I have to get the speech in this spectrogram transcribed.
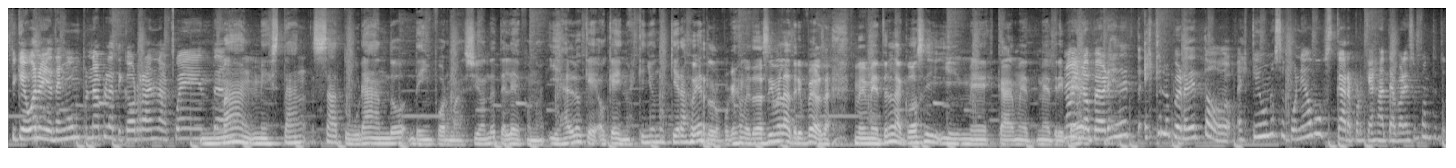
Así que bueno, yo tengo un- una plática ahorrada en la cuenta. Man, me están saturando de información de teléfono. Y es algo que, ok, no es que yo no quiera verlo, porque me, así me la tripeo. O sea, me meto en la cosa y, y me, me, me tripeo. No, y lo peor es, de- es que lo peor de todo es que uno se pone a buscar, porque ajá, te aparece, ponte tú,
